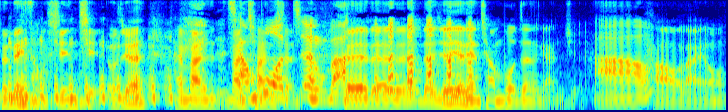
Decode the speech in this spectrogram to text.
的那种心情，我觉得还蛮蛮。强迫症吧？对对对对对对，就是有点强迫症的感觉。好，好来哦。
